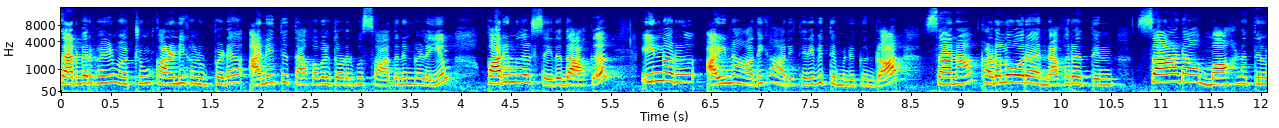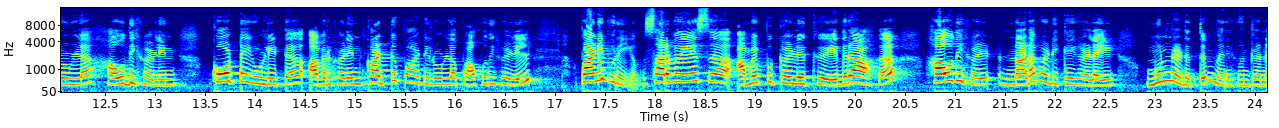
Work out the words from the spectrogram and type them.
சர்வர்கள் மற்றும் கணனிகள் உட்பட அனைத்து தகவல் தொடர்பு சாதனங்களையும் பறிமுதல் செய்ததாக இன்னொரு ஐநா அதிகாரி தெரிவித்தும் இருக்கின்றார். சனா கடலோர நகரத்தின் சாடா மாகாணத்தில் உள்ள ஹவுதிகளின் கோட்டை உள்ளிட்ட அவர்களின் கட்டுப்பாட்டில் உள்ள பகுதிகளில் பணிபுரியும் சர்வதேச அமைப்புகளுக்கு எதிராக ஹவுதிகள் நடவடிக்கைகளை முன்னெடுத்தும் வருகின்றன.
